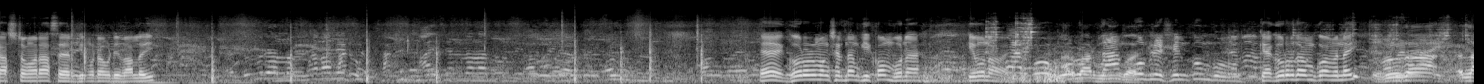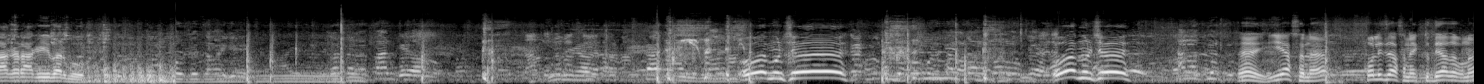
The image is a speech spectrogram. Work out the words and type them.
কাস্টমার আছে আর কি মোটামুটি ভালোই। এ গরুর মাংসের দাম কি কমবো না? কি মনে হয়? কে গরুর দাম কমে নাই? রোজা লাগার আগেই বাড়বো। ও মুন্সি! ও মুন্সি! এই ই আছে না? কলিজা আছে না? একটু দেওয়া যাব না?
